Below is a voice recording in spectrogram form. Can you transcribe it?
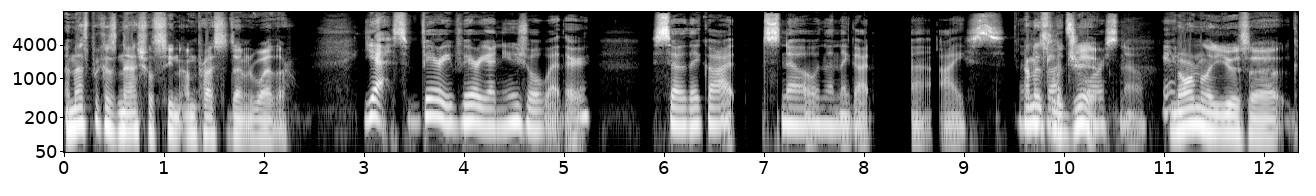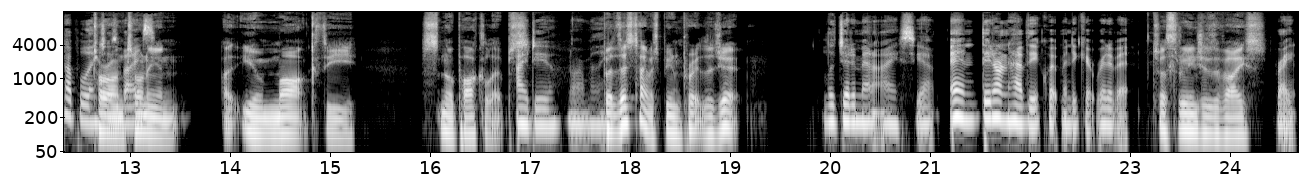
and that's because Nashville's seen unprecedented weather. Yes, very very unusual weather. So they got snow, and then they got uh, ice, then And it's legit. More snow. Yeah, Normally, you as a couple inches of ice. Torontonian, uh, you mock the snowpocalypse. I do normally. But this time it's been pretty legit. Legitimate ice, yeah. And they don't have the equipment to get rid of it. So three inches of ice. Right.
